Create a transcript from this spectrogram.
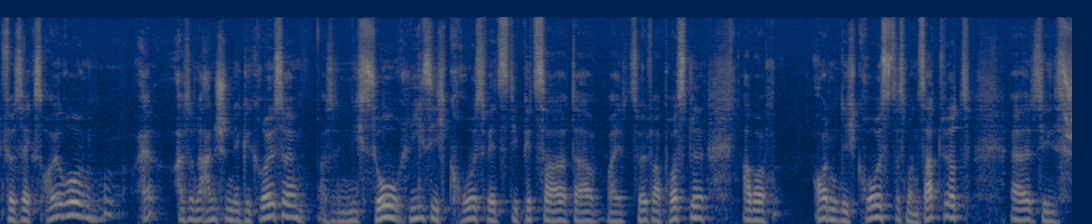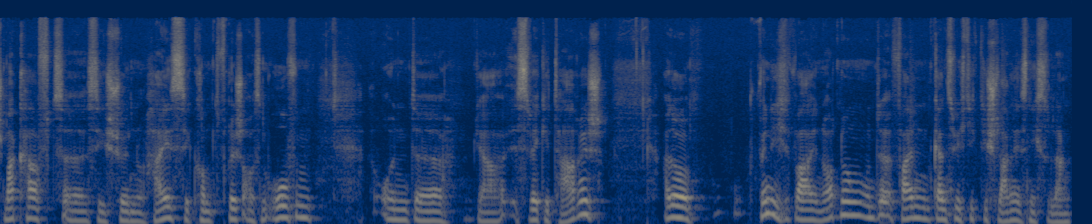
für 6 Euro, äh, also eine anständige Größe, also nicht so riesig groß wie jetzt die Pizza da bei 12 Apostel, aber ordentlich groß, dass man satt wird. Äh, sie ist schmackhaft, äh, sie ist schön heiß, sie kommt frisch aus dem Ofen und ja, ist vegetarisch. Also finde ich, war in Ordnung und vor allem ganz wichtig, die Schlange ist nicht so lang.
